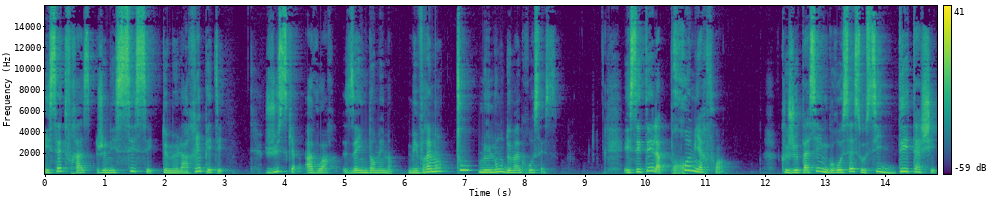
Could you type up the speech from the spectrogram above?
Et cette phrase, je n'ai cessé de me la répéter jusqu'à avoir Zayn dans mes mains. Mais vraiment tout le long de ma grossesse. Et c'était la première fois que je passais une grossesse aussi détachée.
